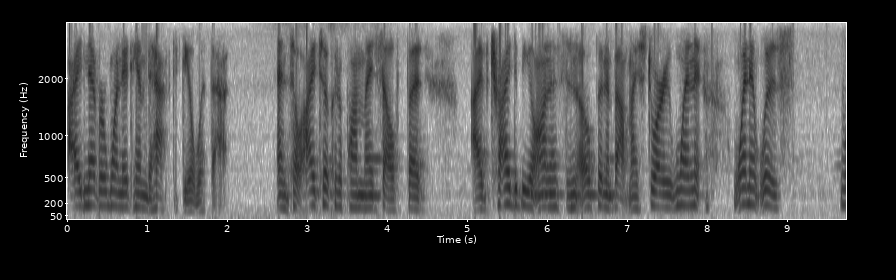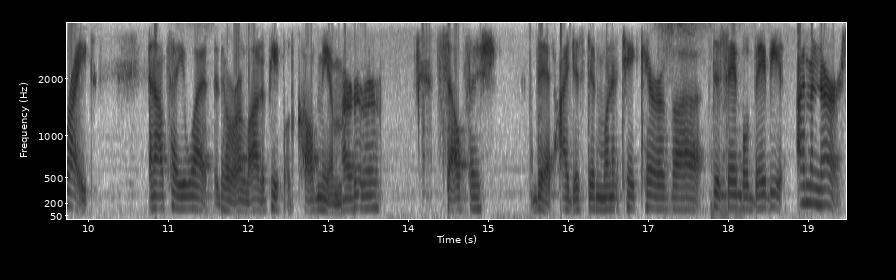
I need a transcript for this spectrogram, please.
I never wanted him to have to deal with that. And so I took it upon myself, but I've tried to be honest and open about my story when it, when it was right. And I'll tell you what, there were a lot of people that called me a murderer, selfish, that I just didn't want to take care of a disabled baby. I'm a nurse.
